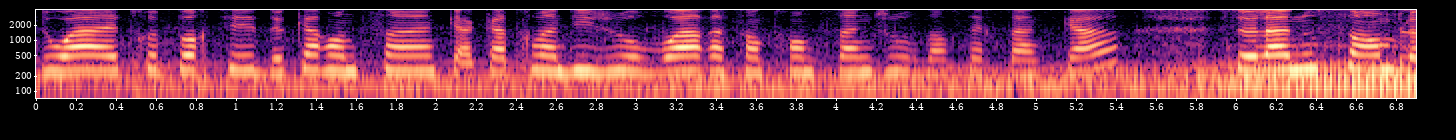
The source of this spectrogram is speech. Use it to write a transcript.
doit être portée de 45 à 90 jours, voire à 135 jours dans certains cas. Cela nous semble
